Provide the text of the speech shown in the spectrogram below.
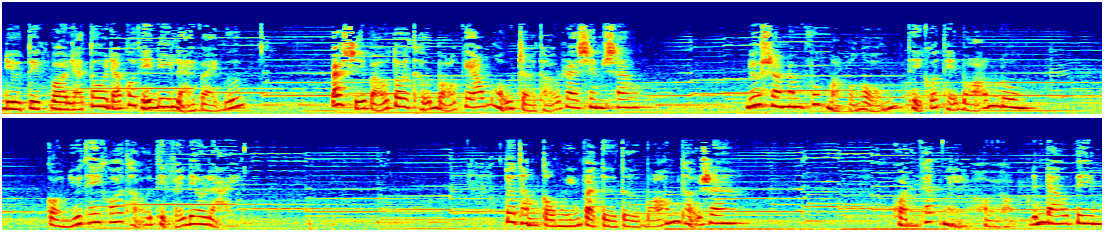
Điều tuyệt vời là tôi đã có thể đi lại vài bước. Bác sĩ bảo tôi thử bỏ cái ống hỗ trợ thở ra xem sao. Nếu sau 5 phút mà vẫn ổn thì có thể bỏ ống luôn. Còn nếu thấy khó thở thì phải đeo lại. Tôi thầm cầu nguyện và từ từ bỏ ống thở ra. Khoảnh khắc này hồi hộp đến đau tim.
